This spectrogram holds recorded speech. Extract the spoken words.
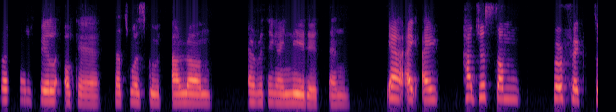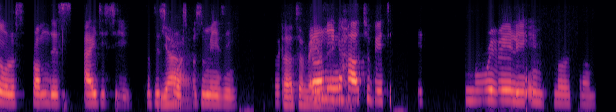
person feel okay. That was good. I learned everything I needed, and yeah, I, I had just some perfect tools from this IDC. This yeah. course was amazing. That's amazing. Learning how to be is really important.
